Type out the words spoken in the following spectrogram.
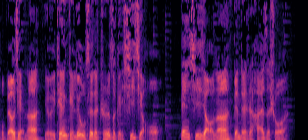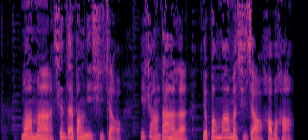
我表姐呢，有一天给六岁的侄子给洗脚，边洗脚呢边对着孩子说：“妈妈现在帮你洗脚，你长大了要帮妈妈洗脚，好不好？”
